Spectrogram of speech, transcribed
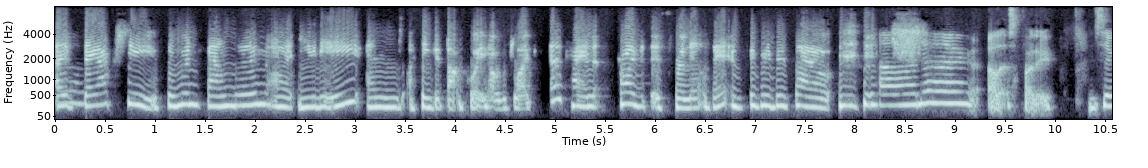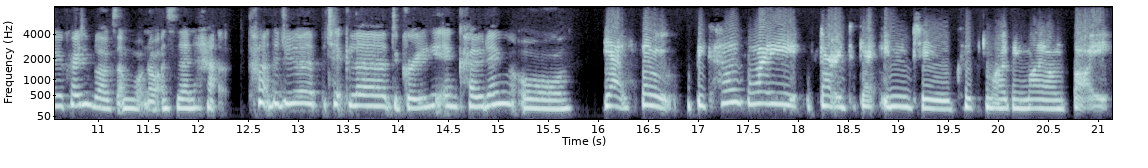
I, they actually, someone found them at uni, and I think at that point I was like, okay, let's private this for a little bit and figure this out. Oh no! Oh, that's funny. So you're creating blogs and whatnot, and so then ha- did you do a particular degree in coding or? yeah, so because I started to get into customizing my own site,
